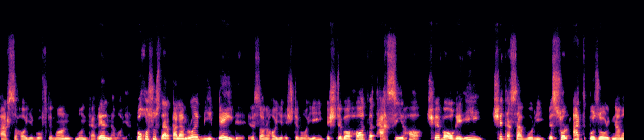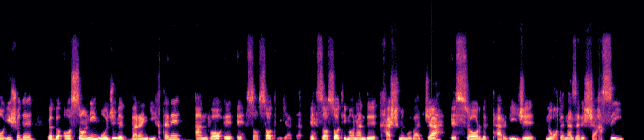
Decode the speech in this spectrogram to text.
عرصه های گفتمان منتقل نماید. بخصوص در قلمرو بی قید رسانه های اجتماعی اشتباهات و تقصیرها چه واقعی چه تصوری به سرعت بزرگ نمایی شده و به آسانی موجب برانگیختن انواع احساسات میگردد. احساساتی مانند خشم موجه اصرار به ترویج نقطه نظر شخصی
